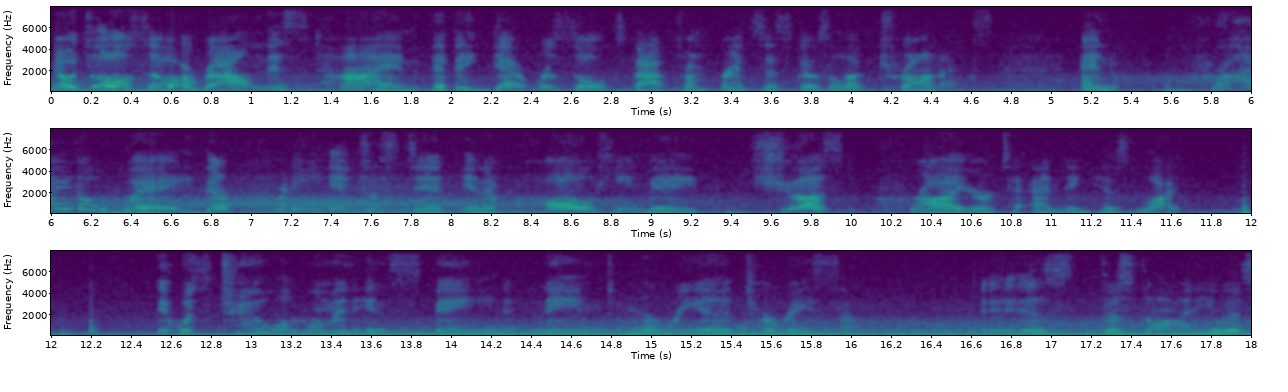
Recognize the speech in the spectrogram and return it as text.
Now, it's also around this time that they get results back from Francisco's electronics. And right away, they're pretty interested in a call he made just prior to ending his life. It was to a woman in Spain named Maria Teresa. Is this the woman he was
